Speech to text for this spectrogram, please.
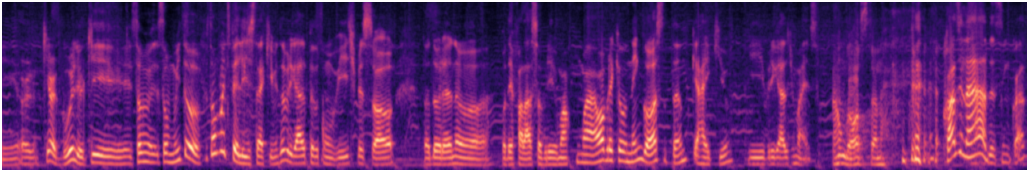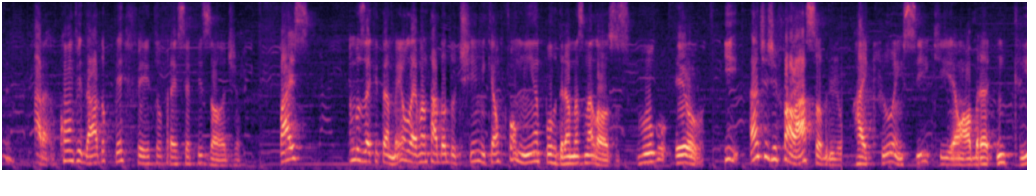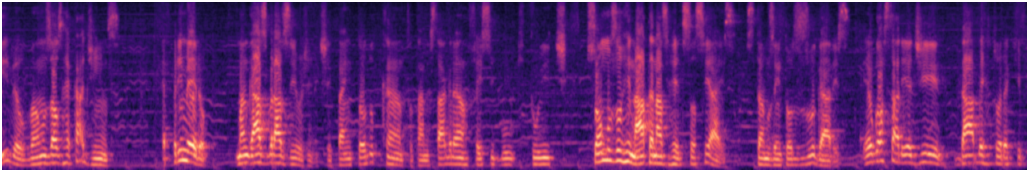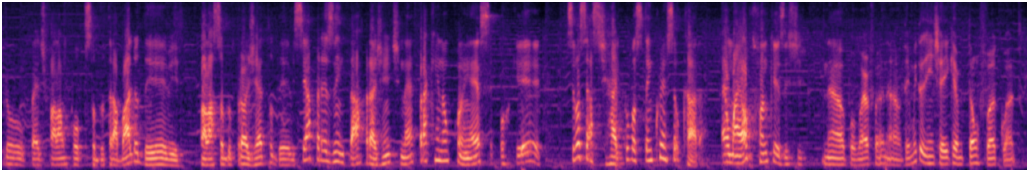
que orgulho, que sou, sou muito, estou muito feliz de estar aqui. Muito obrigado pelo convite, pessoal. Tô adorando poder falar sobre uma, uma obra que eu nem gosto tanto, que é Haikyuu. E obrigado demais. Não gosta, né? Quase nada, assim, quase. Cara, convidado perfeito para esse episódio. Mas temos aqui também o levantador do time, que é um fominha por dramas melosos, vulgo eu. E antes de falar sobre o Haikyuu em si, que é uma obra incrível, vamos aos recadinhos. É, primeiro, Mangás Brasil, gente. Tá em todo canto, tá no Instagram, Facebook, Twitch. Somos o Renata nas redes sociais. Estamos em todos os lugares. Eu gostaria de dar abertura aqui pro Ped falar um pouco sobre o trabalho dele, falar sobre o projeto dele, se apresentar pra gente, né? Pra quem não conhece, porque se você assistir Haiku, você tem que conhecer o cara. É o maior fã que existe. Não, pô, maior fã não. Tem muita gente aí que é tão fã quanto.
